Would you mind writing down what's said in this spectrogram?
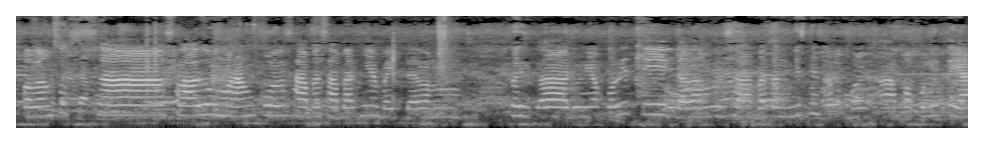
Pak Bamsud sa- selalu merangkul sahabat-sahabatnya baik dalam ke- eh, dunia politik, dalam persahabatan bisnis apa- apa pun itu ya.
